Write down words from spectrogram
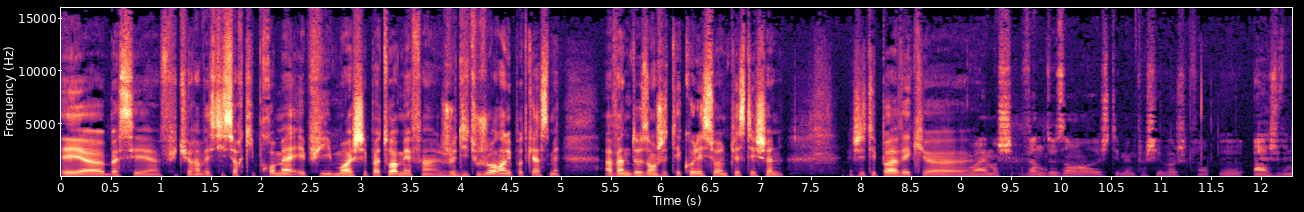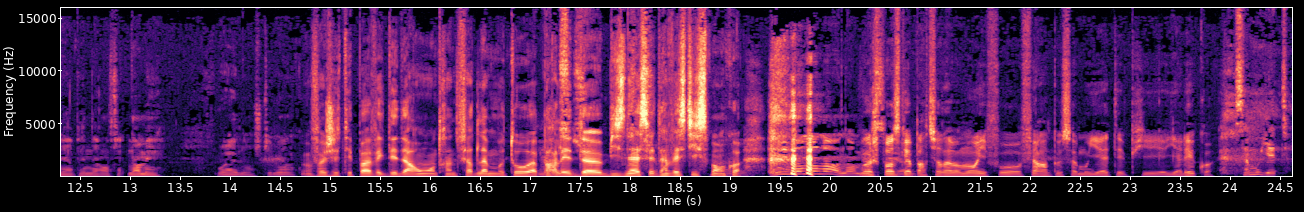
et euh, bah, c'est un futur investisseur qui promet. Et puis moi, je sais pas toi, mais enfin, je le dis toujours dans les podcasts, mais à 22 ans, j'étais collé sur une PlayStation. J'étais pas avec. euh, Ouais, moi, je- 22 ans, euh, j'étais même pas chez Vosges. Enfin, euh, ah, je venais à peine de rentrer. Non, mais. Ouais, non, j'étais loin. Quoi. Enfin, j'étais pas avec des darons en train de faire de la moto, à Non, parler c'est de business et d'investissement, quoi. Oui, non, non, non, non. Moi, je pense qu'à partir d'un moment, il faut faire un peu sa mouillette et puis y aller, quoi. Sa mouillette.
